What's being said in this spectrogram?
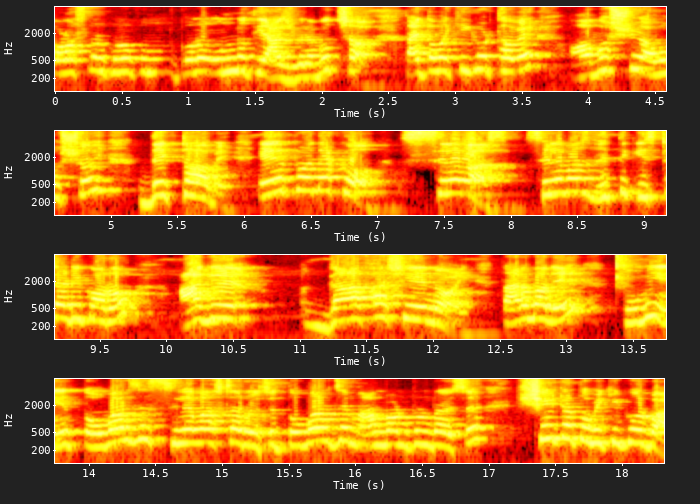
পড়াশোনার কোনো কোনো উন্নতি আসবে না, বুঝছ? তাই তোমার কি করতে হবে? অবশ্যই অবশ্যই দেখতে হবে। এরপর দেখো সিলেবাস সিলেবাস ভিত্তিক স্টাডি করো, আগে গা ফাঁসিয়ে নয়। তার মানে তুমি তোমার যে সিলেবাসটা রয়েছে, তোমার যে মানবন্টন রয়েছে, সেটা তুমি কি করবা?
